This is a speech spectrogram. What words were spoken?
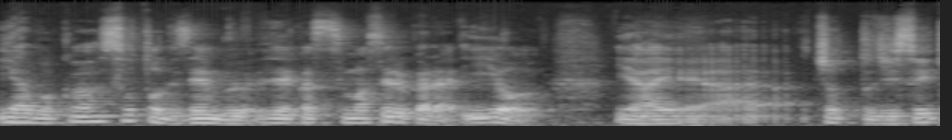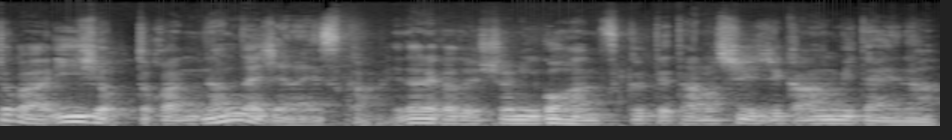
いや、僕は外で全部生活済ませるからいいよ。いやいや、ちょっと自炊とかいいよとかなんないじゃないですか。誰かと一緒にご飯作って楽しい時間みたいな。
